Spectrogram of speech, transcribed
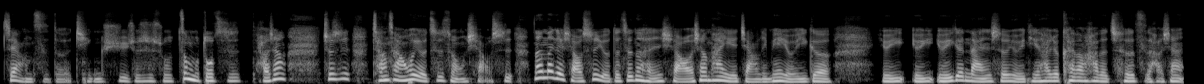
这样子的情绪，就是说这么多只，好像就是常常会有这种小事。那那个小事有的真的很小，像他也讲里面有一个有一有一有一个男生，有一天他就看到他的车子好像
